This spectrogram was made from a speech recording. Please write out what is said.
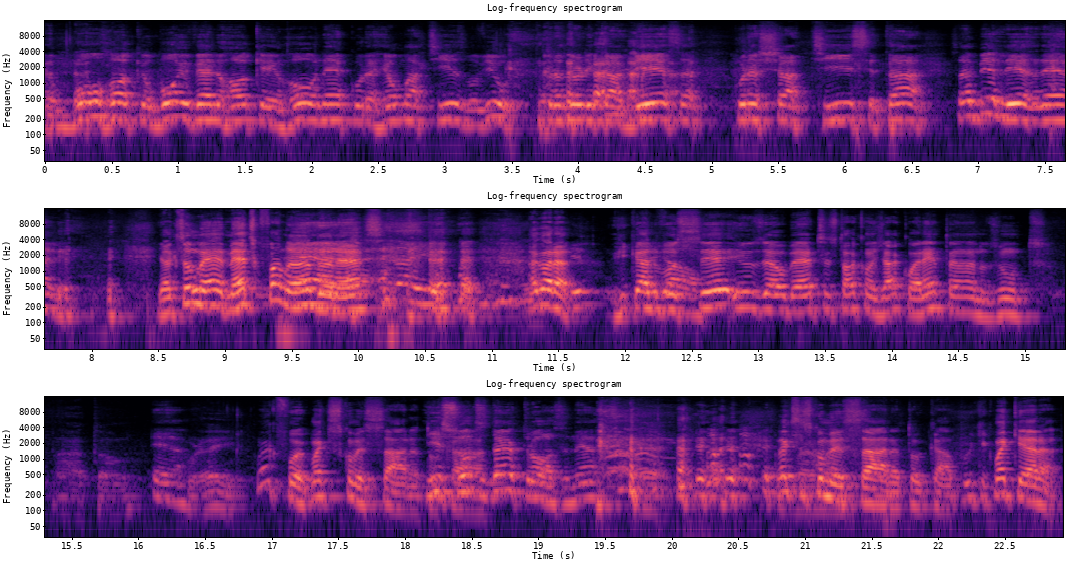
É um bom rock, o um bom e velho rock and roll, né? Cura reumatismo, viu? Cura dor de cabeça, cura chatice, tá? Isso é beleza, né? E é que são médicos falando, é, né? Isso daí. Agora, Ricardo, Legal. você e o Zé Alberto, vocês tocam já há 40 anos juntos. Ah, então. É. Por aí. Como é que foi? Como é que vocês começaram a tocar? Isso antes da artrose, né? É. Como é que vocês começaram a tocar? Porque como é que era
